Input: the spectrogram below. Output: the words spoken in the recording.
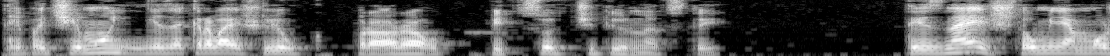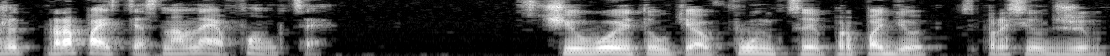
«Ты почему не закрываешь люк?» – проорал 514-й. Ты знаешь, что у меня может пропасть основная функция?» «С чего это у тебя функция пропадет?» – спросил Джим.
